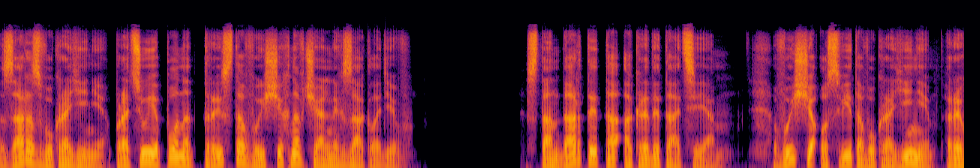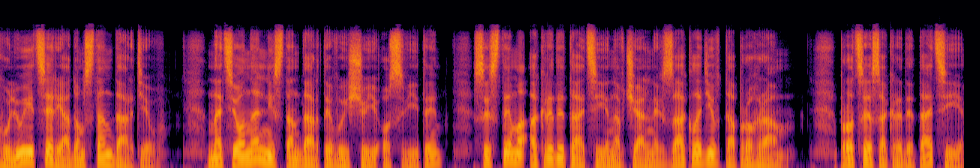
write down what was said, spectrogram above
Зараз в Україні працює понад 300 вищих навчальних закладів. Стандарти та акредитація. Вища освіта в Україні регулюється рядом стандартів. Національні стандарти вищої освіти, система акредитації навчальних закладів та програм. Процес акредитації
